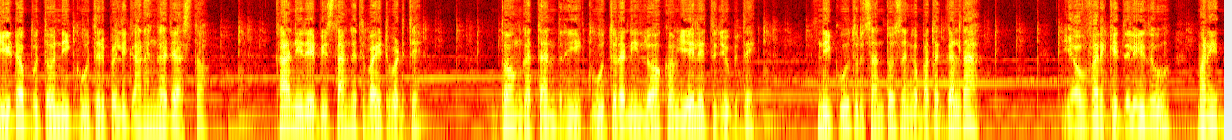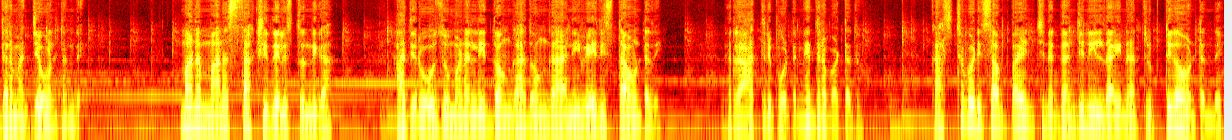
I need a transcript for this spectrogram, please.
ఈ డబ్బుతో నీ కూతురి పెళ్ళి ఘనంగా చేస్తావు. కానీ రేపు ఈ సంగతి బయటపడితే దొంగ తండ్రి కూతురని లోకం ఏలెత్తి చూపితే నీ కూతురు సంతోషంగా బతకగలదా? ఎవ్వరికీ తెలియదు మన ఇద్దరి మధ్య ఉంటుంది. మన మనస్సాక్షి తెలుస్తుందిగా. అది రోజు మనల్ని దొంగ దొంగ అని వేధిస్తా ఉంటది. రాత్రిపూట నిద్ర పట్టదు. కష్టపడి సంపాదించిన గంజి నీళ్ళు తాగినా తృప్తిగా ఉంటుంది.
